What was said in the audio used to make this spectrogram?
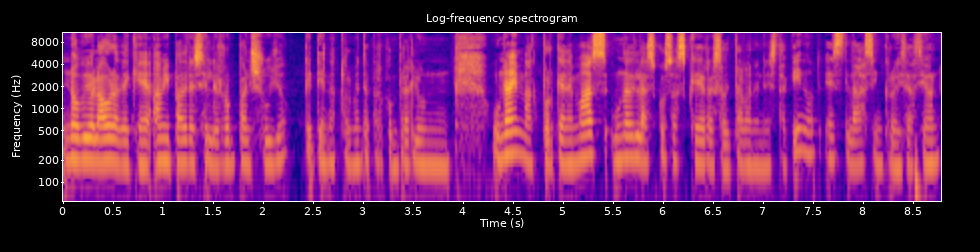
no veo la hora de que a mi padre se le rompa el suyo, que tiene actualmente para comprarle un, un iMac, porque además una de las cosas que resaltaban en esta keynote es la sincronización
